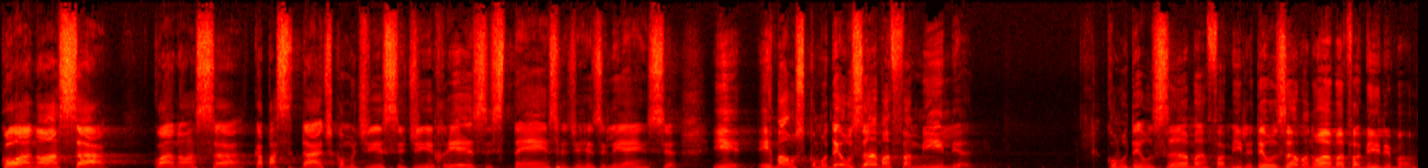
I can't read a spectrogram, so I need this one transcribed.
com a nossa com a nossa capacidade, como disse, de resistência, de resiliência. E, irmãos, como Deus ama a família, como Deus ama a família. Deus ama ou não ama a família, irmãos?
